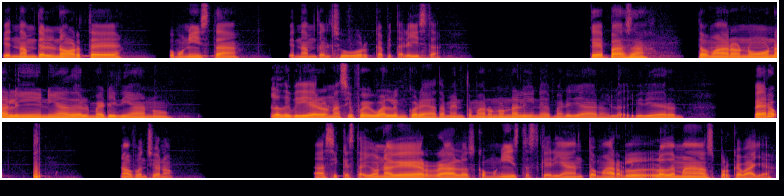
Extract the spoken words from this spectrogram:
Vietnam del norte, comunista. Vietnam del sur, capitalista. ¿Qué pasa? Tomaron una línea del meridiano lo dividieron, así fue igual en Corea también. Tomaron una línea de meridiano y la dividieron. Pero no funcionó. Así que estalló una guerra, los comunistas querían tomar lo demás porque vaya,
